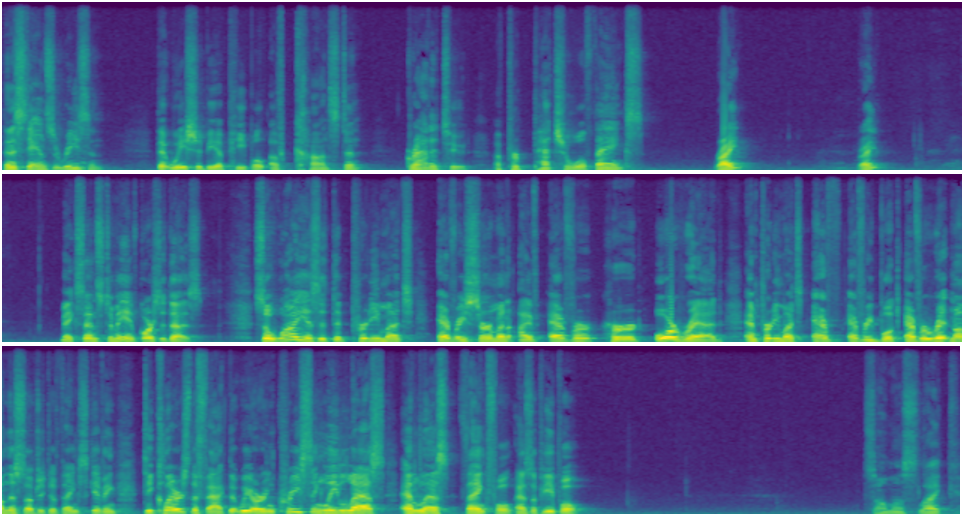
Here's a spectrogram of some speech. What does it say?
then it stands to reason that we should be a people of constant gratitude, of perpetual thanks. Right? Right? Makes sense to me. Of course it does. So, why is it that pretty much every sermon I've ever heard or read, and pretty much every book ever written on the subject of Thanksgiving, declares the fact that we are increasingly less and less thankful as a people? It's almost like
